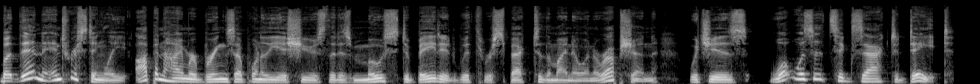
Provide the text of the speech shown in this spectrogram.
But then, interestingly, Oppenheimer brings up one of the issues that is most debated with respect to the Minoan eruption, which is what was its exact date?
